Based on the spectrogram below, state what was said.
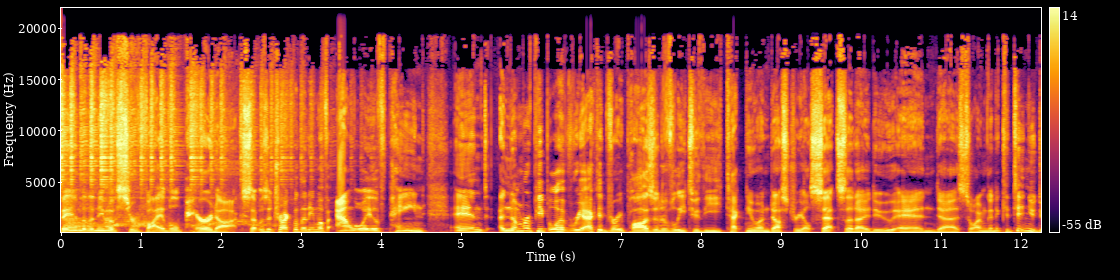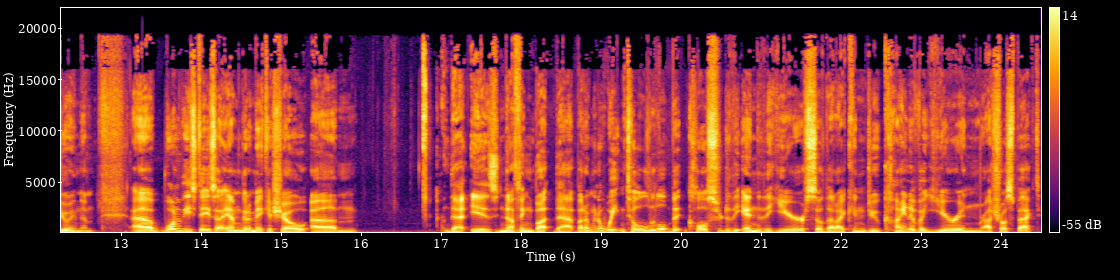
Band by the name of Survival Paradox. That was a track by the name of Alloy of Pain. And a number of people have reacted very positively to the techno industrial sets that I do, and uh, so I'm going to continue doing them. Uh, one of these days, I am going to make a show. Um, that is nothing but that. But I'm going to wait until a little bit closer to the end of the year so that I can do kind of a year in retrospect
